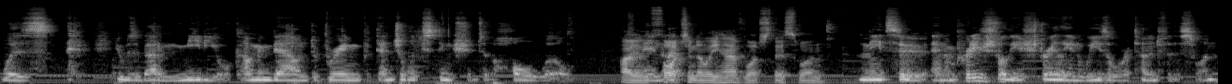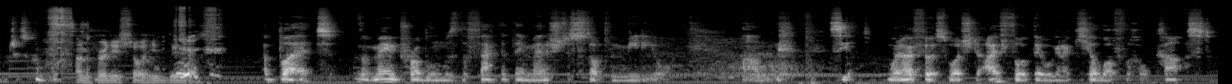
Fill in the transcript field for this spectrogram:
was it was about a meteor coming down to bring potential extinction to the whole world. I I- unfortunately have watched this one. Me too, and I'm pretty sure the Australian weasel returned for this one, which was cool. I'm pretty sure he did. But the main problem was the fact that they managed to stop the meteor. Um, see, when I first watched it, I thought they were going to kill off the whole cast.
